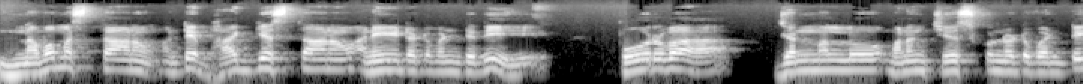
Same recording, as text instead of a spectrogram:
నవమ స్థానం అంటే భాగ్యస్థానం అనేటటువంటిది పూర్వ జన్మల్లో మనం చేసుకున్నటువంటి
